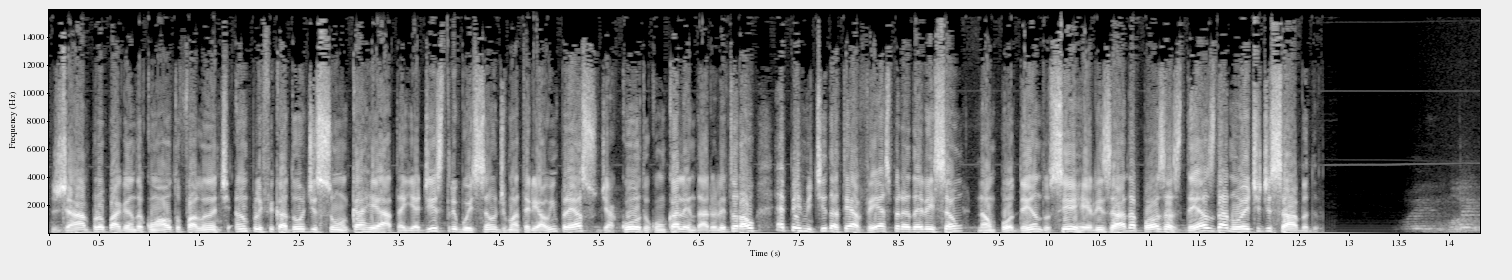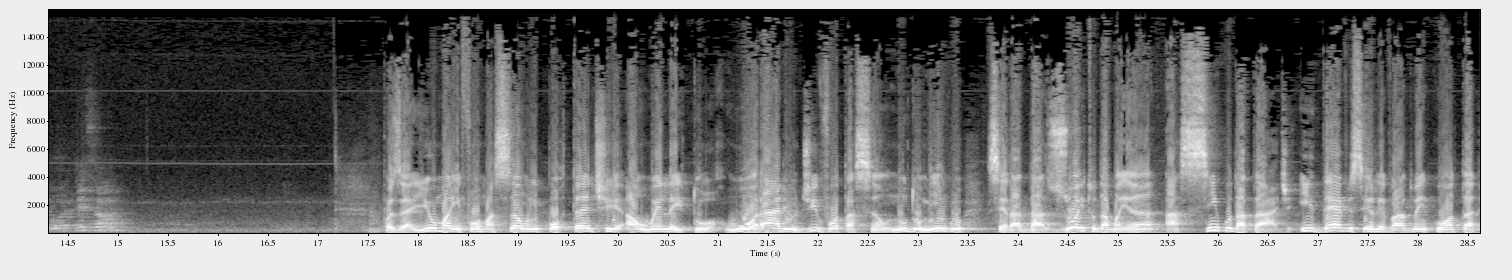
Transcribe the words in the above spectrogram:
Já a propaganda com alto-falante, amplificador de som, carreado data e a distribuição de material impresso, de acordo com o calendário eleitoral, é permitida até a véspera da eleição, não podendo ser realizada após as 10 da noite de sábado. Pois é, e uma informação importante ao eleitor: o horário de votação no domingo será das 8 da manhã às 5 da tarde e deve ser levado em conta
